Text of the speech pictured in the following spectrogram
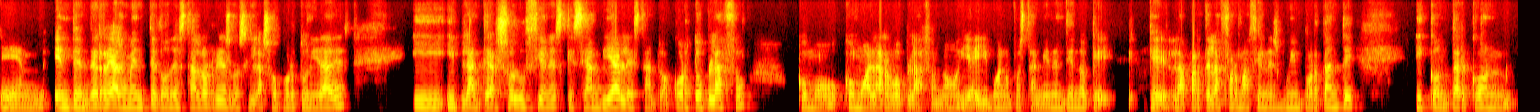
entender realmente dónde están los riesgos y las oportunidades y, plantear soluciones que sean viables tanto a corto plazo como, a largo plazo. ¿no? Y ahí bueno, pues también entiendo que, la parte de la formación es muy importante y contar con,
